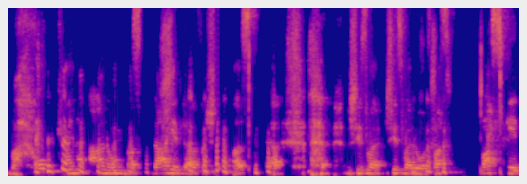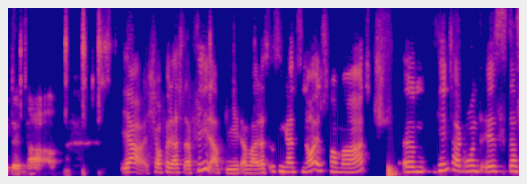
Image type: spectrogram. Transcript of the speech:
überhaupt keine Ahnung, was dahinter verstehst. Ja. Schieß, mal, schieß mal los. Was, was geht denn da ab? Ja, ich hoffe, dass da viel abgeht, aber das ist ein ganz neues Format. Ähm, Hintergrund ist, dass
